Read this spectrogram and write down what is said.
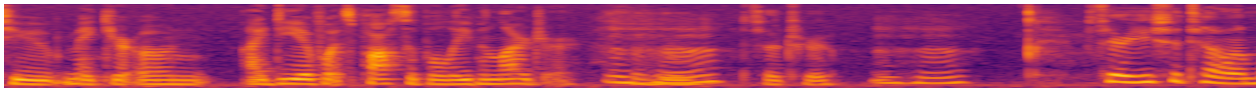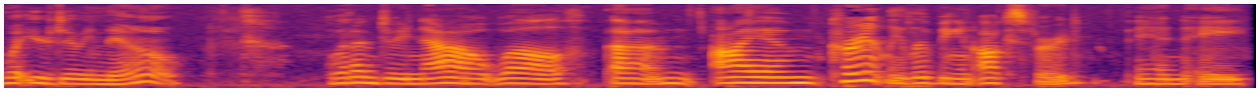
to make your own idea of what's possible even larger. Mm-hmm. So true. Sarah, you should tell them what you're doing now. What I'm doing now, well, um, I am currently living in Oxford in a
